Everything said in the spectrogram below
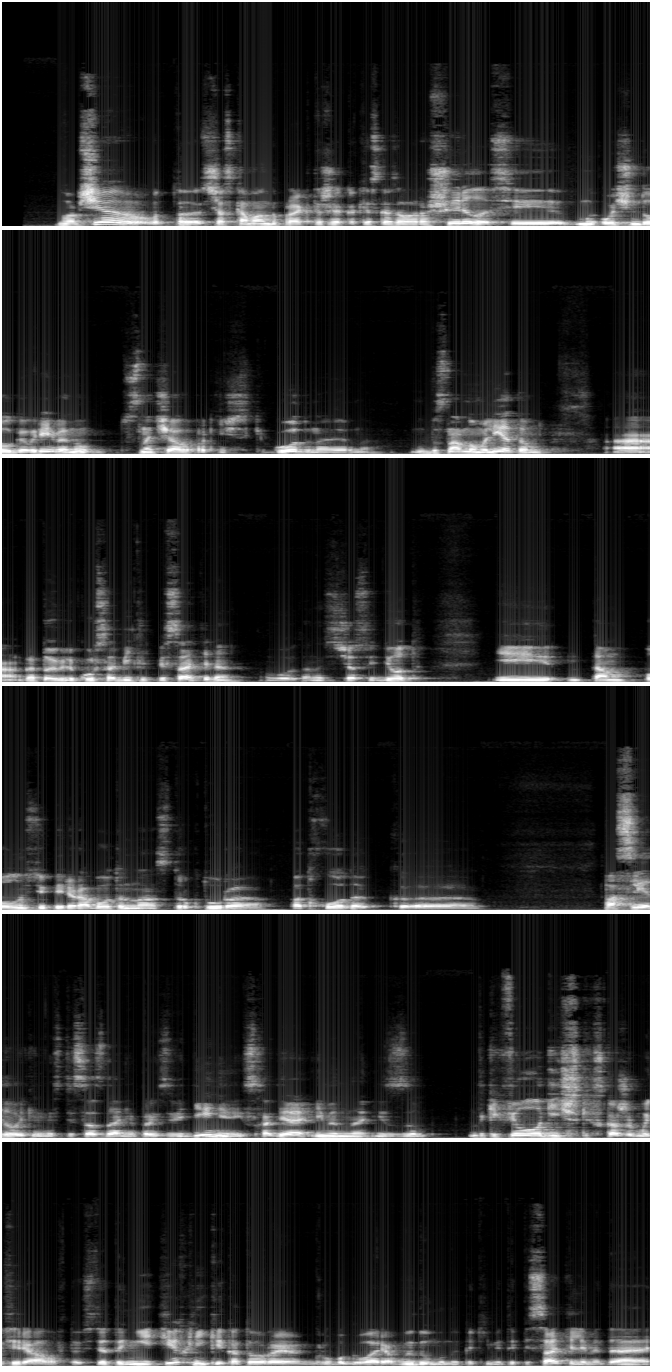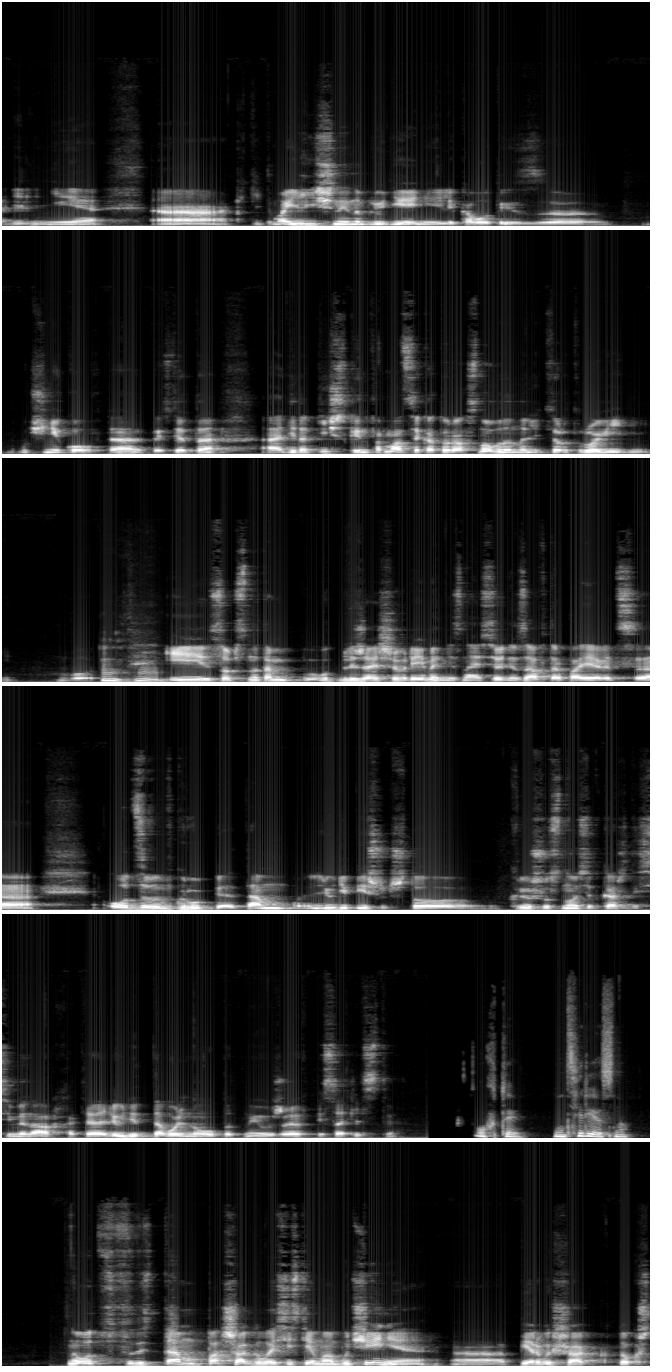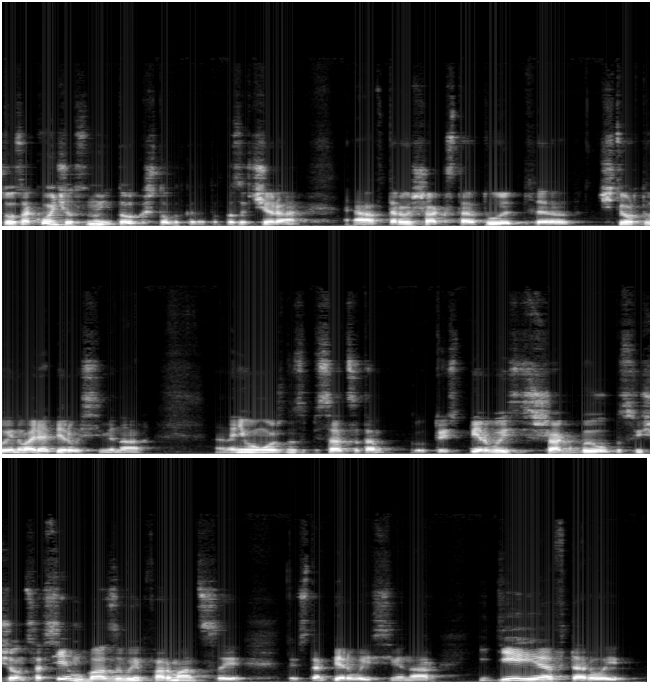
Ну, вообще, вот э, сейчас команда проекта же, как я сказал, расширилась, и мы очень долгое время, ну, с начала практически года, наверное, в основном летом, а, готовили курс «Обитель писателя», вот, она сейчас идет, и там полностью переработана структура подхода к э, последовательности создания произведения, исходя именно из ну, таких филологических, скажем, материалов. То есть это не техники, которые, грубо говоря, выдуманы какими-то писателями, да, или не а, какие-то мои личные наблюдения или кого-то из э, учеников, да. То есть это а, дидактическая информация, которая основана на литературоведении. Вот. Угу. И, собственно, там вот в ближайшее время, не знаю, сегодня-завтра появятся отзывы в группе. Там люди пишут, что крышу сносит каждый семинар, хотя люди довольно опытные уже в писательстве. Ух ты, интересно. Ну вот там пошаговая система обучения, а, первый шаг только что закончился, ну не только что, вот когда-то позавчера, а второй шаг стартует 4 января, первый семинар. На него можно записаться там, то есть первый шаг был посвящен совсем базовой информации, то есть там первый семинар идея, второй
